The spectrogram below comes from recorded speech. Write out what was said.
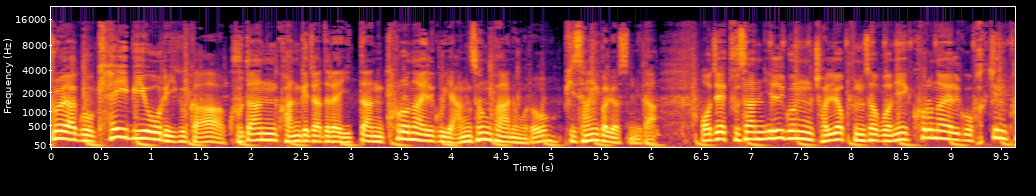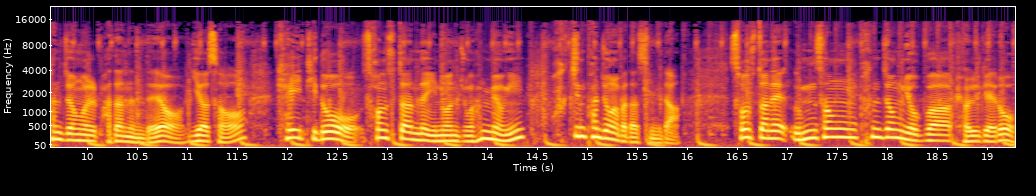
프로야구 KBO 리그가 구단 관계자들의 잇단 코로나19 양성 반응으로 비상이 걸렸습니다. 어제 두산 1군 전력 분석원이 코로나19 확진 판정을 받았는데요. 이어서 KT도 선수단 내 인원 중 한 명이 확진 판정을 받았습니다. 선수단의 음성 판정 여부와 별개로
